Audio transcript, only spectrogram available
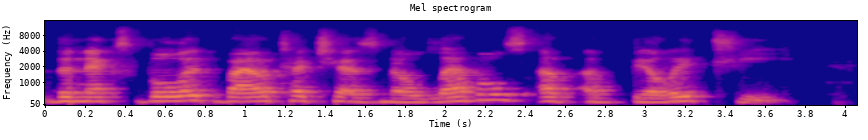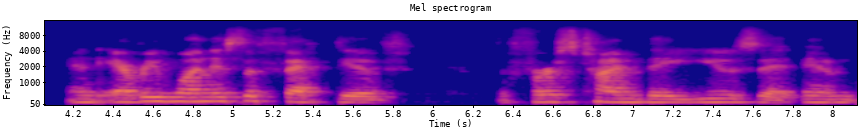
the next bullet, BioTouch has no levels of ability, and everyone is effective the first time they use it. And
